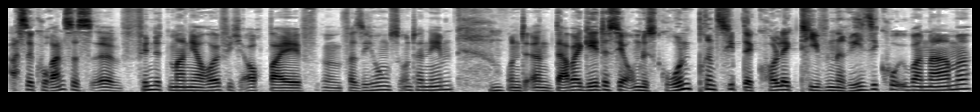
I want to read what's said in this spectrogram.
Assekuranz, das äh, findet man ja häufig auch bei äh, Versicherungsunternehmen. Mhm. Und äh, dabei geht es ja um das Grundprinzip der kollektiven Risikoübernahme.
